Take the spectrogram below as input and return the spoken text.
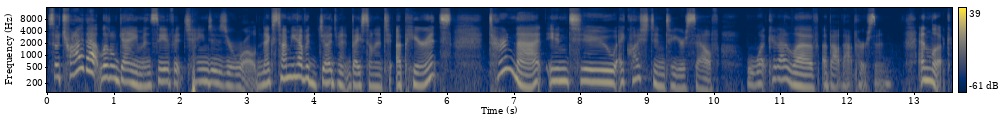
So try that little game and see if it changes your world. Next time you have a judgment based on appearance, turn that into a question to yourself What could I love about that person? And look,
